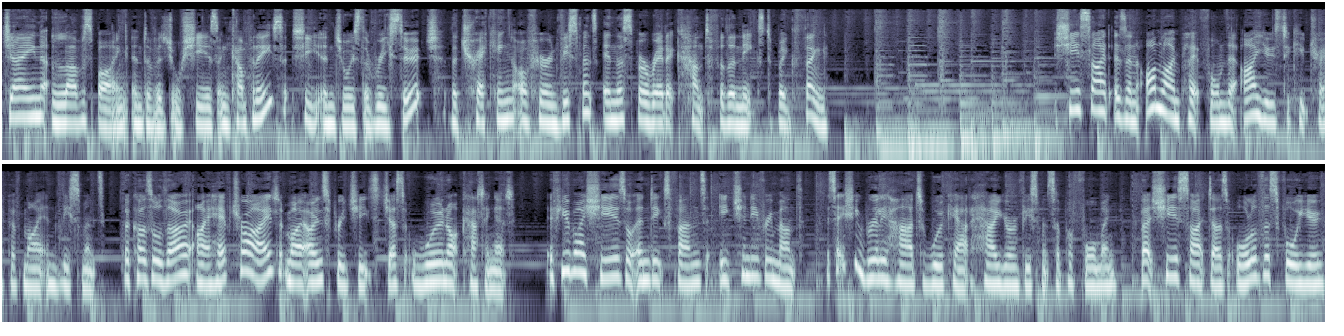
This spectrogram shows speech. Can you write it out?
Jane loves buying individual shares in companies. She enjoys the research, the tracking of her investments, and the sporadic hunt for the next big thing. Sharesight is an online platform that I use to keep track of my investments because although I have tried, my own spreadsheets just were not cutting it. If you buy shares or index funds each and every month, it's actually really hard to work out how your investments are performing. But Sharesight does all of this for you,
